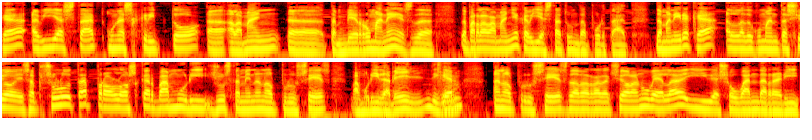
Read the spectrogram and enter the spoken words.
que havia estat un escriptor eh, alemany, eh, també romanès, de, de parlar alemanya, que havia estat un deportat. De manera que la documentació és absoluta, però l'Òscar va morir justament en el procés, va morir de vell, diguem, sí. en el procés de la redacció de la novel·la i això ho va endarrerir.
